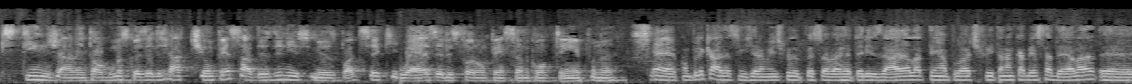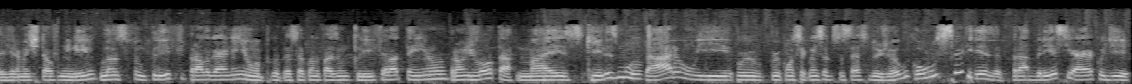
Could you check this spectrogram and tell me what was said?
16 já, né? Então algumas coisas eles já tinham pensado desde o início mesmo. Pode ser que o Wes eles foram pensando com o tempo, né? É complicado, assim, geralmente quando a pessoa vai roteirizar, ela tem a plot feita na cabeça dela. é, geralmente tá, ninguém lança um cliff pra lugar nenhum, porque a pessoa quando faz um cliff, ela tem o- pra onde voltar. Mas que eles mudaram e por, por consequência do sucesso do jogo, com certeza. Pra abrir esse arco de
